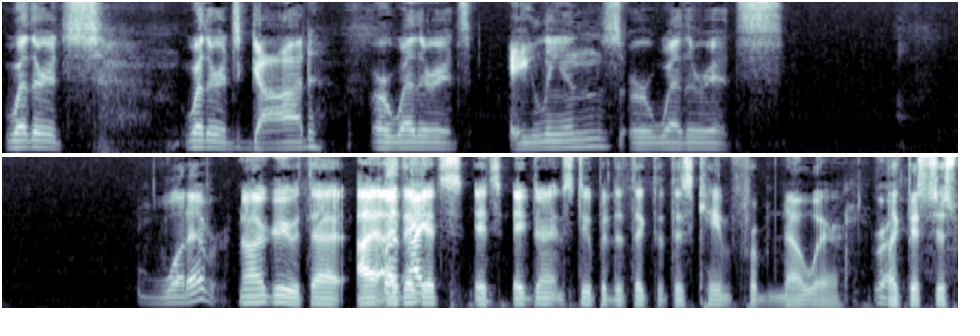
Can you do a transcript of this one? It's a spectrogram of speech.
whether it's whether it's God or whether it's aliens or whether it's whatever. no, I agree with that. I, I think I- it's it's ignorant and stupid to think that this came from nowhere. Right. Like this just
